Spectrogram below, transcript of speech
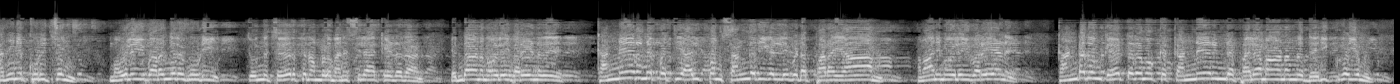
അതിനെക്കുറിച്ചും മൗലവി പറഞ്ഞതുകൂടി ഒന്ന് ചേർത്ത് നമ്മൾ മനസ്സിലാക്കേണ്ടതാണ്. എന്താണ് മൗലവി പറയുന്നത് കണ്ണേറിനെ പറ്റി അല്പം സംഗതികൾ ഇവിടെ പറയാം. അമാനി മൗലവി പറയാണ് കണ്ടതും കേട്ടതുമൊക്കെ കണ്ണേറിന്റെ ഫലമാണെന്ന് ധരിക്കുകയും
